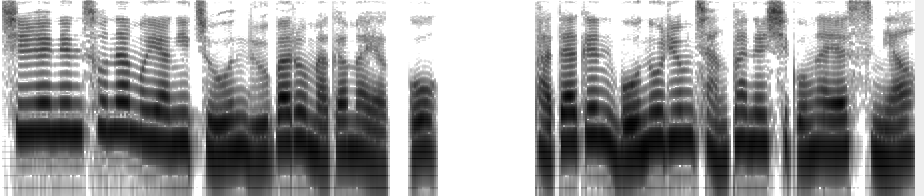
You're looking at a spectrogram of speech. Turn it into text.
실내는 소나 모양이 좋은 루바로 마감하였고 바닥은 모노륨 장판을 시공하였으며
